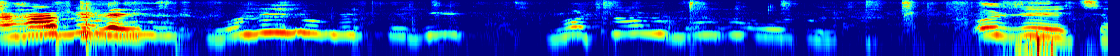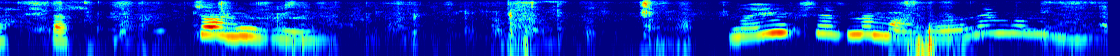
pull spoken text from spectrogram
Ага, вони, вони люблять сидіти в цьому болоті. Ось дивіться. В цьому гумі. Ну їх зараз немає, але вони можуть бути.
